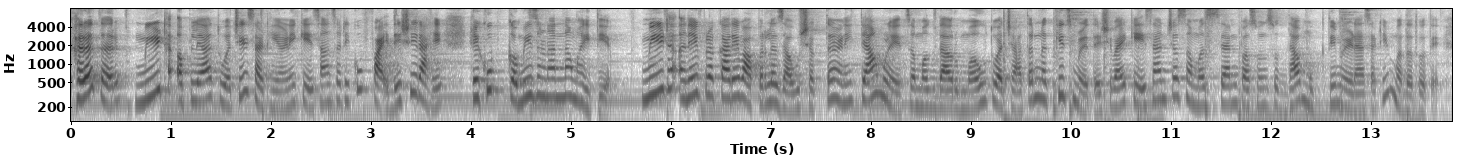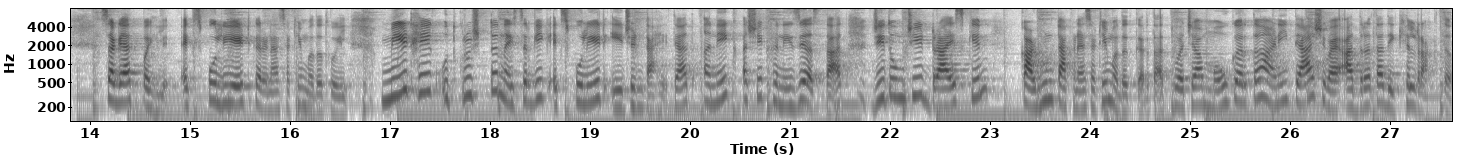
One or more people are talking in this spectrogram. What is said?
खरं तर मीठ आपल्या त्वचेसाठी आणि केसांसाठी खूप फायदेशीर आहे हे खूप कमी जणांना माहिती आहे मीठ अनेक प्रकारे वापरलं जाऊ शकतं आणि त्यामुळे चमकदार मऊ त्वचा तर नक्कीच मिळते. शिवाय केसांच्या समस्यांपासून सुद्धा मुक्ती मिळण्यासाठी मदत होते. सगळ्यात पहिले एक्सपोलिएट करण्यासाठी मदत होईल. मीठ हे एक उत्कृष्ट नैसर्गिक एक्सपोलिएट एजंट आहे. त्यात अनेक असे खनिजे असतात जी तुमची ड्राय स्किन काढून टाकण्यासाठी मदत करतात. त्वचा मऊ करतं आणि त्याशिवाय आर्द्रता देखील राखतं.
